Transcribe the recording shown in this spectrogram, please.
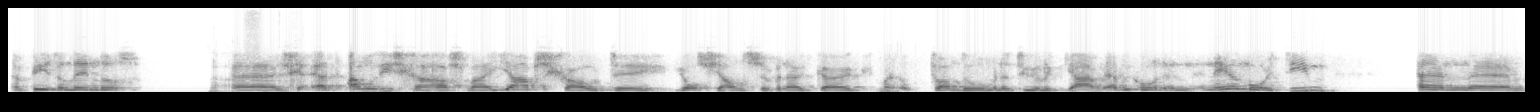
en Peter Linders. Nou, uh, Annelies Graafsma, Jaap Schouten, Jos Jansen vanuit Kuik, maar ook Twan Dome natuurlijk. Ja, we hebben gewoon een, een heel mooi team. En uh,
